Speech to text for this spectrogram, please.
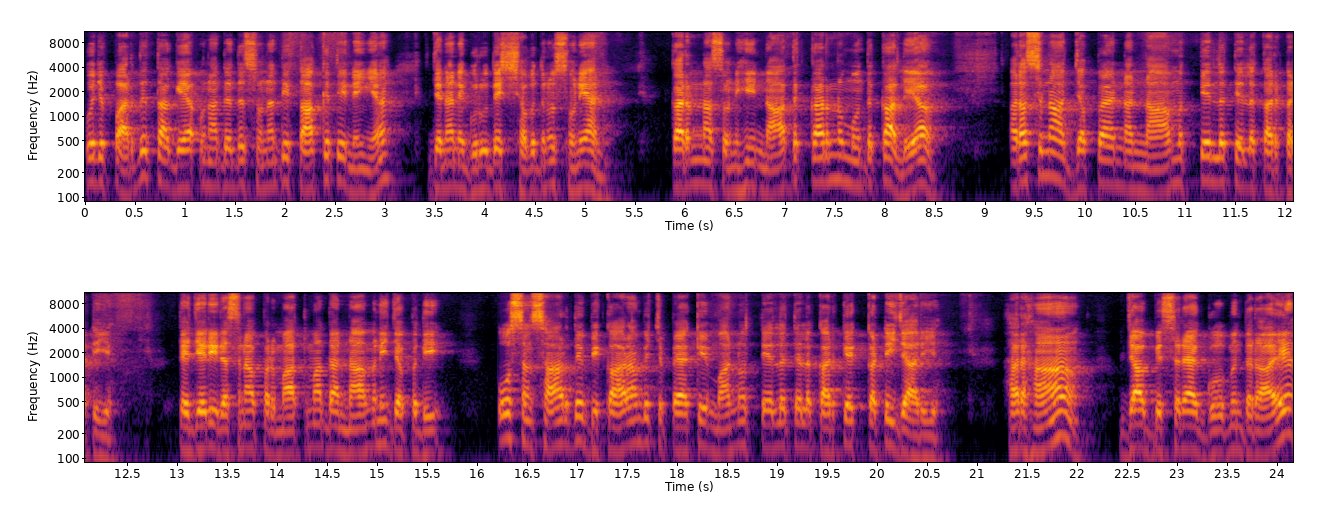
ਕੁਝ ਭਰ ਦਿੱਤਾ ਗਿਆ, ਉਹਨਾਂ ਦੇ ਅੰਦਰ ਸੁਣਨ ਦੀ ਤਾਕਤ ਹੀ ਨਹੀਂ ਹੈ ਜਿਨ੍ਹਾਂ ਨੇ ਗੁਰੂ ਦੇ ਸ਼ਬਦ ਨੂੰ ਸੁਣਿਆ ਨਹੀਂ। ਕਰਨ ਨਾ ਸੁਨਹੀ ਨਾਦ ਕਰਨ ਮੁੰਦ ਘਾਲਿਆ, ਰਸਨਾ ਜਪੈ ਨਾ ਨਾਮ ਤਿਲ ਤਿਲ ਕਰ ਕਟੀਏ ਤੇ ਜਿਹੜੀ ਰਸਨਾ ਪਰਮਾਤਮਾ ਦਾ ਨਾਮ ਨਹੀਂ ਜਪਦੀ, ਉਹ ਸੰਸਾਰ ਦੇ ਵਿਕਾਰਾਂ ਵਿੱਚ ਪੈ ਕੇ ਮਾਨੋ ਤਿਲ ਤਿਲ ਕਰਕੇ ਕਟੀ ਜਾ ਰਹੀ ਹੈ। ਹਰ ਹਾਂ ਜਬ ਬਿਸਰੈ ਗੋਬਿੰਦ ਰਾਏ,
